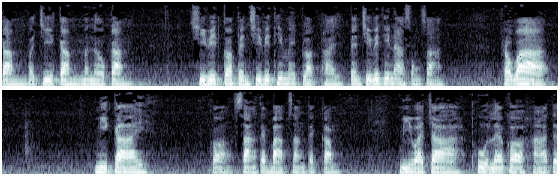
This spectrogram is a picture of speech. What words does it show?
กรรม วจีกรรม มโนกรรม ชีวิตก็เป็นชีวิตที่ไม่ปลอดภัย เป็นชีวิตที่น่าสงสาร เพราะว่ามีกายก็สร้างแต่บาปสร้างแต่กรรม มีวาจาพูดแล้วก็หาแต่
